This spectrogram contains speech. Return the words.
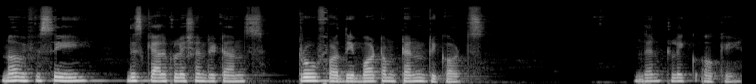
Now if you see this calculation returns true for the bottom 10 records. Then click ok.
